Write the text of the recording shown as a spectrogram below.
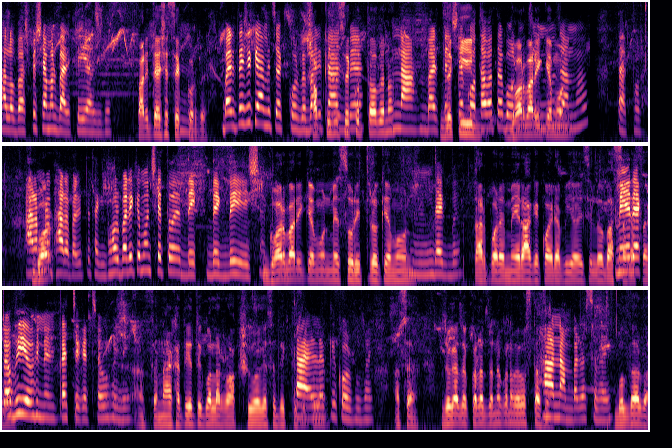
ভালোবাসবে সে আমার বাড়িতেই আসবে। বাড়িতে এসে চেক করবে? বাড়িতে এসে কি আমি চেক করবে? বাড়িতে সবকিছু চেক করতে হবে না? না বাড়িতে এসে কথাবার্তা বলব ঘরবাড়ি চিনবো, কেমন? জানব, তারপর। আর আমরা ভাড়া বাড়িতে থাকি। ঘর বাড়ি কেমন সে তো দেখ- দেখবেই এইসব ঘর বাড়ি কেমন মেয়ের চরিত্র কেমন? দেখবে। তারপরে মেয়ের আগে কয়টা বিয়ে হয়েছিল? বাচ্চা মেয়ের একটা বিয়ে হয়নি বাচ্চা কাচ্চাও হয়নি আচ্ছা না খাতে গলার রক শুয়ে গেছে দেখতে তাহলে কি করব ভাই? আচ্ছা যোগাযোগ করার জন্য কোনো ব্যবস্থা আছে? হ্যাঁ নাম্বার আছে ভাই। বলতে পারবা?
